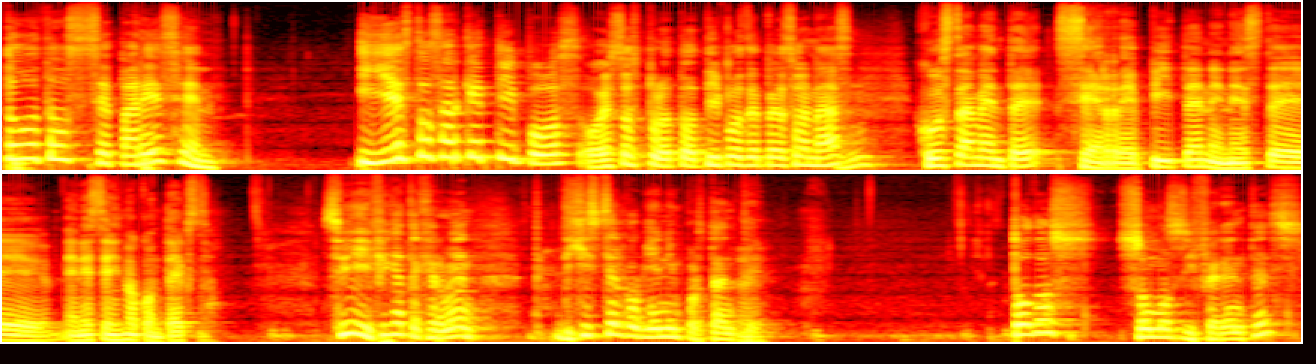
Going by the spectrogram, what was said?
Todos se parecen. Y estos arquetipos o estos prototipos de personas justamente se repiten en este, en este mismo contexto. Sí, fíjate Germán, dijiste algo bien importante. Todos somos diferentes,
